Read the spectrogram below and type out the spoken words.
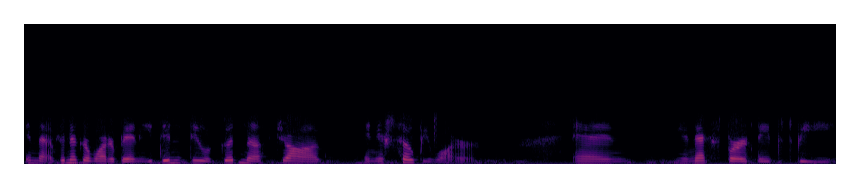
in that vinegar water bin, you didn't do a good enough job in your soapy water, and your next bird needs to be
